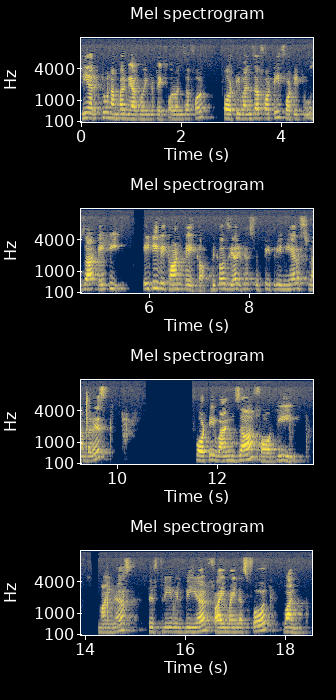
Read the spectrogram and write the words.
Near two number we are going to take four ones are four, forty ones are forty, forty twos are eighty. 80 we can't take because here it is 53. Nearest number is 41s are 40 minus this 3 will be here 5 minus 4 1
